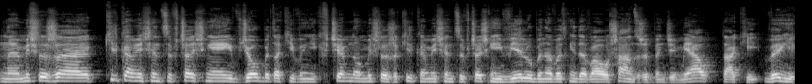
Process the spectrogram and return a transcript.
E, Myślę, że kilka miesięcy wcześniej wziąłby taki wynik w ciemno. Myślę, że kilka miesięcy wcześniej wielu by nawet nie dawało szans, że będzie miał taki wynik.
